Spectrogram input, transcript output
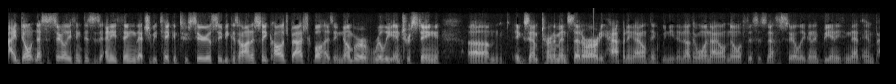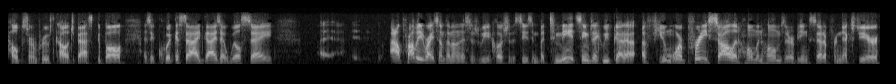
I don't necessarily think this is anything that should be taken too seriously because honestly, college basketball has a number of really interesting um, exempt tournaments that are already happening. I don't think we need another one. I don't know if this is necessarily going to be anything that helps or improves college basketball. As a quick aside, guys, I will say. Uh, I'll probably write something on this as we get closer to the season, but to me, it seems like we've got a, a few more pretty solid home and homes that are being set up for next year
